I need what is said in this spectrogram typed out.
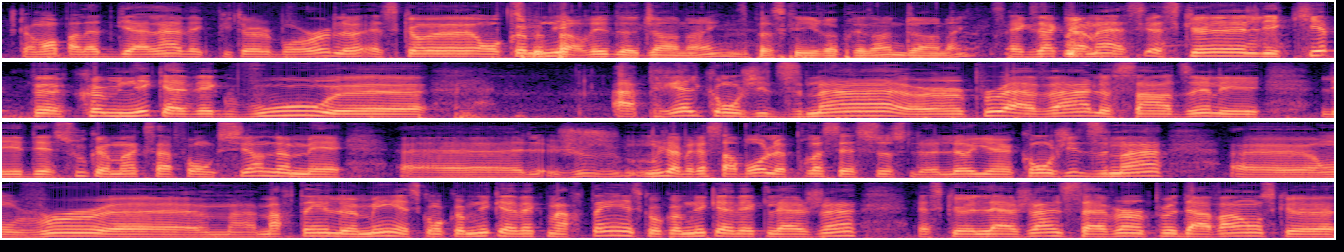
justement, on parlait de Galant avec Peter Board. Est-ce qu'on communique... Tu peux parler de John Hines parce qu'il représente John Hines. Exactement. Est-ce que l'équipe communique avec vous après le congédiement, euh, un peu avant, sans dire les, dessous, comment que ça fonctionne, mais euh, moi, j'aimerais savoir le processus. Là, il y a un congédiement, euh, on veut Martin Lemay. Est-ce qu'on communique avec Martin? Est-ce qu'on communique avec l'agent? Est-ce que l'agent savait un peu d'avance que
